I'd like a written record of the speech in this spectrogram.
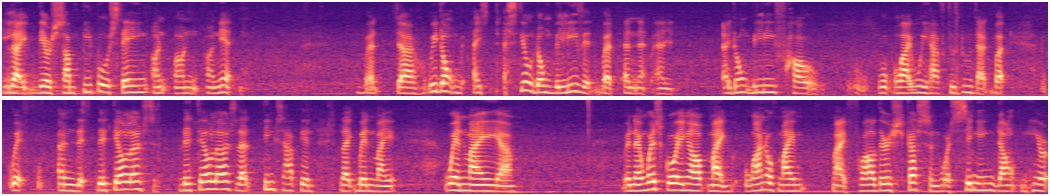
like there's some people staying on on on it. But uh, we don't I still don't believe it but and I, I don't believe how why we have to do that. But we, and they, tell us they tell us that things happen like when my when my uh, when I was growing up, my one of my my father's cousin was singing down here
